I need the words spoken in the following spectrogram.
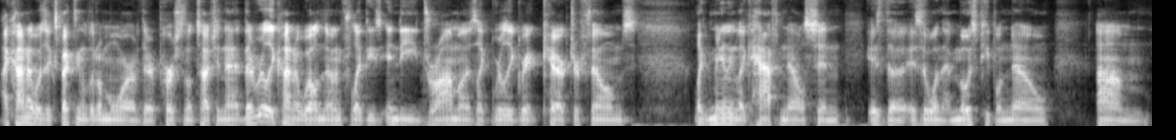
I kind of was expecting a little more of their personal touch in that. They're really kind of well known for like these indie dramas, like really great character films. Like mainly like Half Nelson is the is the one that most people know um,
